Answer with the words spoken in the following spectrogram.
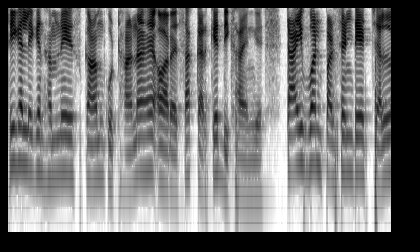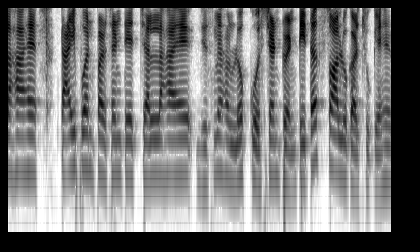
ठीक है, लेकिन हमने इस काम को उठाना है और ऐसा करके दिखाएँगे। टाइप वन परसेंटेज चल रहा है। टाइप वन परसेंटेज चल रहा है, जिसमें हम लोग क्वेश्चन ट्वेंटी तक सॉल्व कर चुके हैं।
